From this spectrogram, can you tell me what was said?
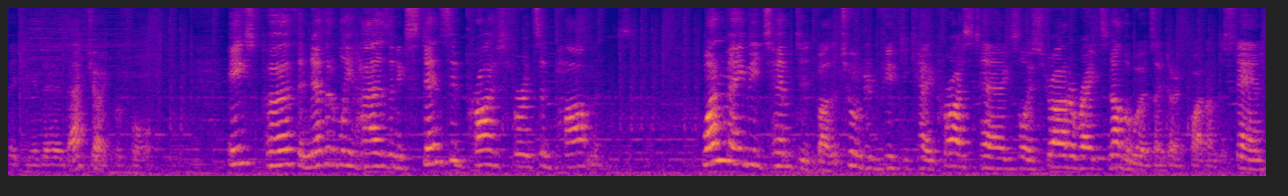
bet you never heard that joke before, East Perth inevitably has an extensive price for its apartments. One may be tempted by the 250k price tags, low strata rates, and other words I don't quite understand,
